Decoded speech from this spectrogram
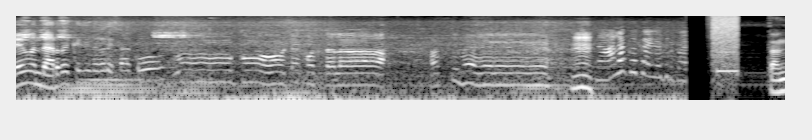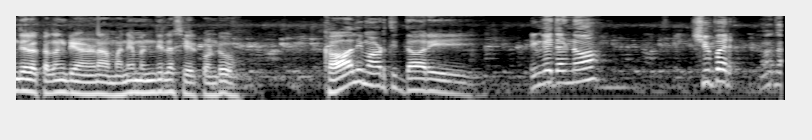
ಏ ಒಂದು ಅರ್ಧ ಕೆ ಜಿ ಸಾಕು ಕೋಟೆ ಕೊಟ್ಟಲ ತಂದಿರೋ ಕಲ್ಲಂಗಡಿ ಅಣ್ಣ ಮನೆ ಮಂದಿಲ್ಲ ಸೇರಿಕೊಂಡು ಖಾಲಿ ಮಾಡುತ್ತಿದ್ದಾರೆ ಹೆಂಗೈತೆ ಅಣ್ಣು ಸೂಪರ್ ಅಣ್ಣ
